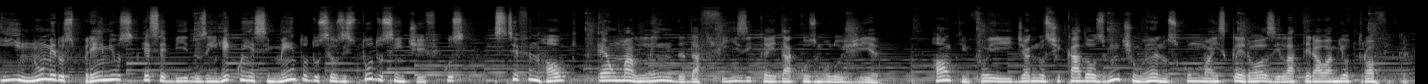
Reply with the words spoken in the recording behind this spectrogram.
e inúmeros prêmios recebidos em reconhecimento dos seus estudos científicos, Stephen Hawking é uma lenda da física e da cosmologia. Hawking foi diagnosticado aos 21 anos com uma esclerose lateral amiotrófica,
